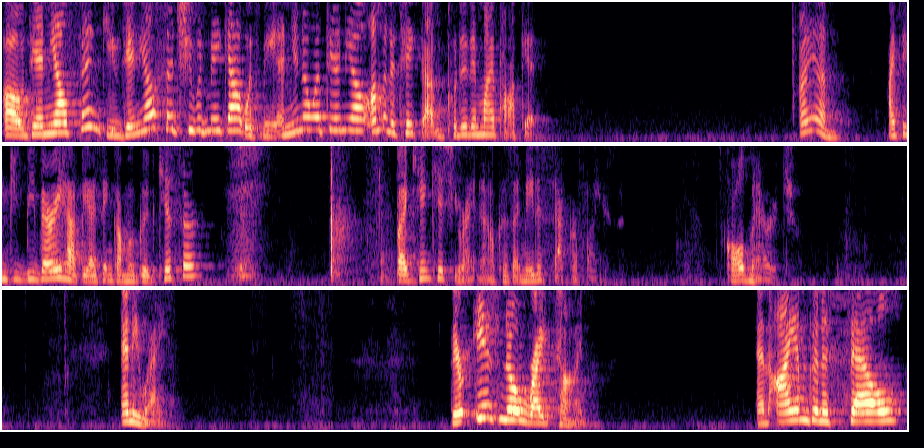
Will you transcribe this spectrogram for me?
Oh, Danielle, thank you. Danielle said she would make out with me. And you know what, Danielle? I'm going to take that and put it in my pocket. I am. I think you'd be very happy. I think I'm a good kisser. But I can't kiss you right now because I made a sacrifice. It's called marriage. Anyway, there is no right time. And I am going to sell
